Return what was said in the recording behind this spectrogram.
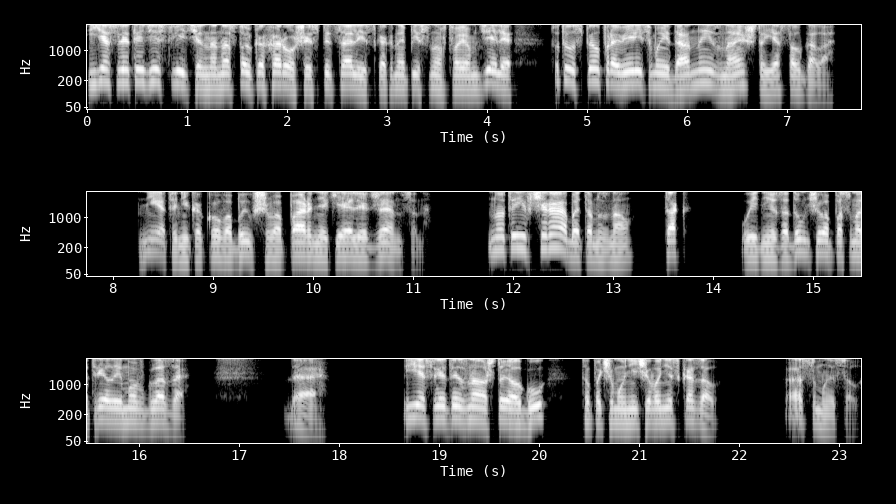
«Если ты действительно настолько хороший специалист, как написано в твоем деле, то ты успел проверить мои данные и знаешь, что я солгала». «Нет никакого бывшего парня Келли Дженсон». «Но ты и вчера об этом знал, так?» Уидни задумчиво посмотрела ему в глаза. «Да». «Если ты знал, что я лгу, то почему ничего не сказал?» «А смысл?»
